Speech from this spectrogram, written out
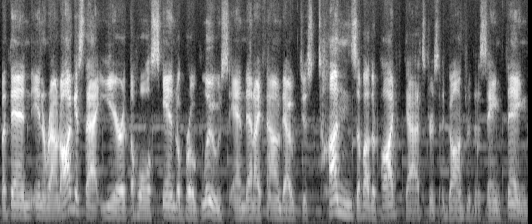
But then in around August that year, the whole scandal broke loose. And then I found out just tons of other podcasters had gone through the same thing.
